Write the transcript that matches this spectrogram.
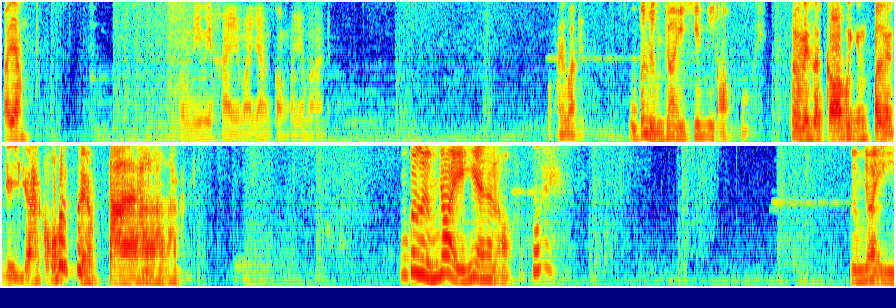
เอายังต รงนี้มีใครมายังกล่องพยาบาล ของไอ้วันกูก็ลืมย่อยไอ้เคี้ยนี่ออกโอ้ยเพิ่มเป็นสกอร์มึงยังเปิดอยู่อีกอะโคตรเสียบตากูก็ลืมย่อยไอ้เฮียนั่นออกโอ้ยลืมย่อยไอี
